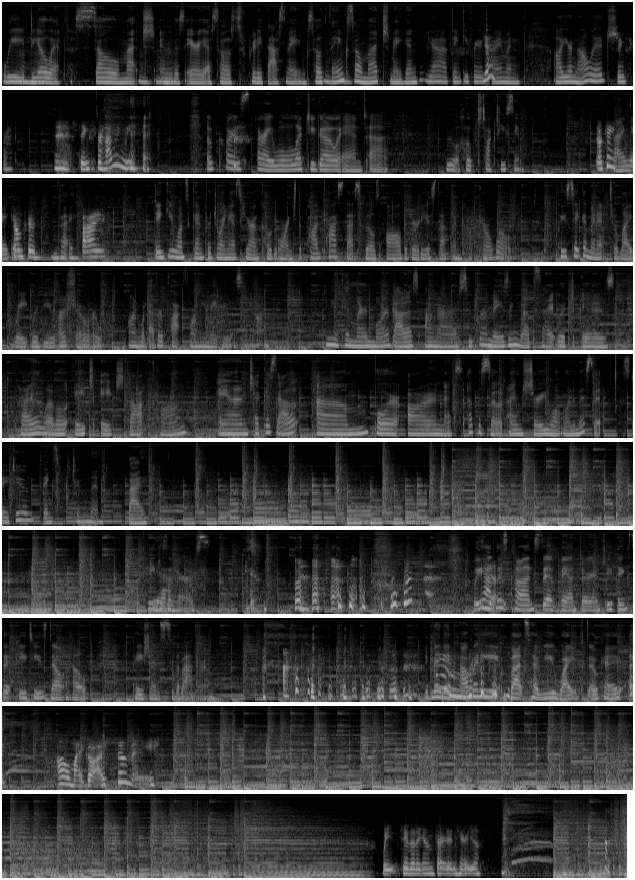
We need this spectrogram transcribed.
we mm-hmm. deal with so much in mm-hmm. this area, so it's pretty fascinating. So thanks so much, Megan. Yeah. Thank you for your Yeah. time and all your knowledge. Thanks for thanks for having me. Of course. All right. Well, we'll let you go, and uh, we will hope to talk to you soon. Okay. Bye, Megan. Sounds good. Bye. Bye. Thank you once again for joining us here on Code Orange, the podcast that spills all the dirtiest stuff in the healthcare world. Please take a minute to like, rate, review our show or on whatever platform you may be listening on. And you can learn more about us on our super amazing website, which is priorlevelhh.com. And check us out um, for our next episode. I'm sure you won't want to miss it. Stay tuned. Thanks for tuning in. Bye. we have Yeah. this constant banter, and she thinks that PTs don't help patients to the bathroom. Megan, how many butts have you wiped? Okay. Oh my gosh, so many. Say that again. Sorry, I didn't hear you.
